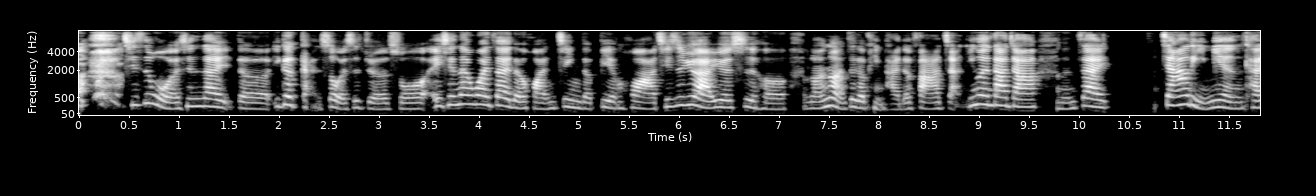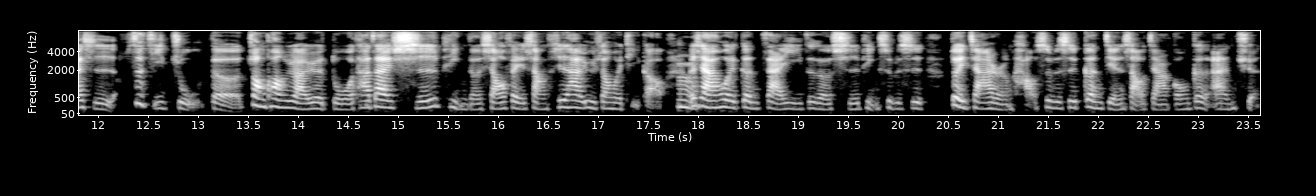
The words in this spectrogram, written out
其实我现在的一个感受也是觉得说，哎，现在外在的环境的变化，其实越来越适合暖暖这个品牌的发展，因为大家可能在。家里面开始自己煮的状况越来越多，他在食品的消费上，其实他的预算会提高，而且还会更在意这个食品是不是对家人好，是不是更减少加工、更安全。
